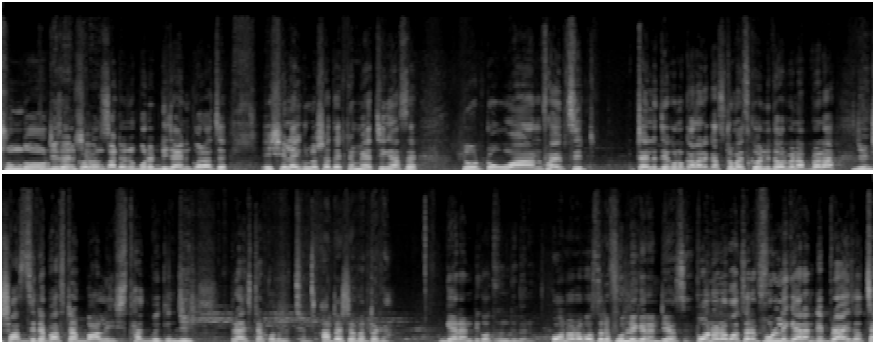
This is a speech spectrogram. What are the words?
সুন্দর Design করা কাঠের উপরে ডিজাইন করা আছে। এই সেলাইগুলোর সাথে একটা ম্যাচিং আছে। Two two one five seat চাইলে যে কোনো কালারে কাস্টমাইজ করে নিতে পারবেন আপনারা। পাঁচ সিটে পাঁচটা বালিশ থাকবে কিন্তু। জি। প্রাইসটা কত নিচ্ছেন? আঠাশ হাজার টাকা। গ্যারান্টি কত দিবেন? পনেরো বছরের ফুললি গ্যারান্টি আছে। পনেরো বছরের ফুললি গ্যারান্টি প্রাইস হচ্ছে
